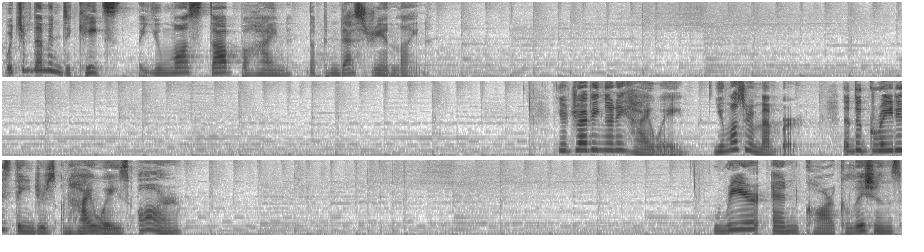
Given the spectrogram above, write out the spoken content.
which of them indicates that you must stop behind the pedestrian line? You're driving on a highway. You must remember that the greatest dangers on highways are rear end car collisions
